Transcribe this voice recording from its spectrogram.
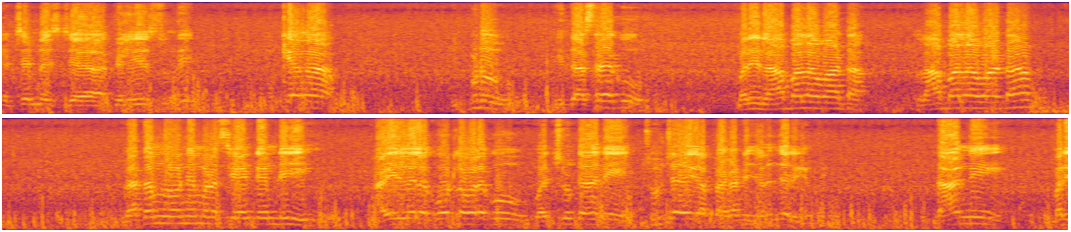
హెచ్ఎంఎస్ తెలియజేస్తుంది. ముఖ్యంగా ఇప్పుడు ఈ దసరాకు మరి లాభాల వాటా లాభాల వాటా గతంలోనే మన సిఎన్టీఎండి ఐదు వేల కోట్ల వరకు వచ్చి ఉంటుందని చూచాయిగా ప్రకటించడం జరిగింది. దాన్ని మరి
